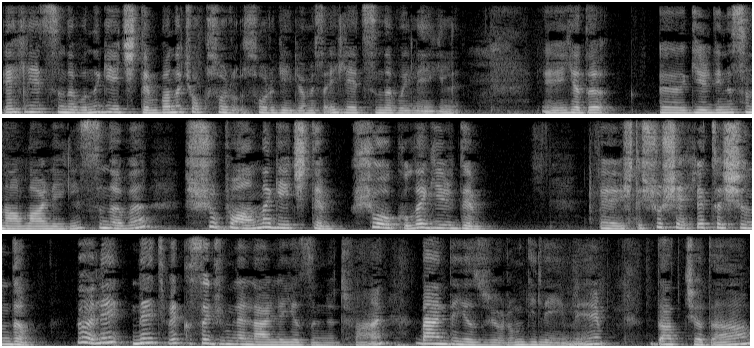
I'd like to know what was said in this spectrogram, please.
ehliyet sınavını geçtim. Bana çok soru soru geliyor mesela ehliyet sınavı ile ilgili. E, ya da e, girdiğiniz sınavlarla ilgili sınavı şu puanla geçtim, şu okula girdim, işte şu şehre taşındım. Böyle net ve kısa cümlelerle yazın lütfen. Ben de yazıyorum dileğimi. Datça'da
